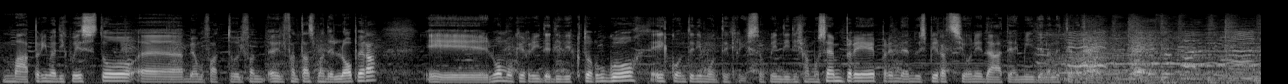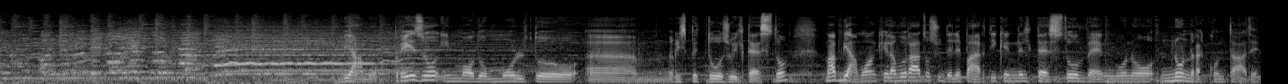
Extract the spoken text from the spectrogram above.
ma prima di questo eh, abbiamo fatto il, fan, il Fantasma dell'Opera, L'uomo che ride di Victor Hugo e Il Conte di Montecristo, quindi diciamo sempre prendendo ispirazione da temi della letteratura. Abbiamo preso in modo molto ehm, rispettoso il testo, ma abbiamo anche lavorato su delle parti che nel testo vengono non raccontate.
